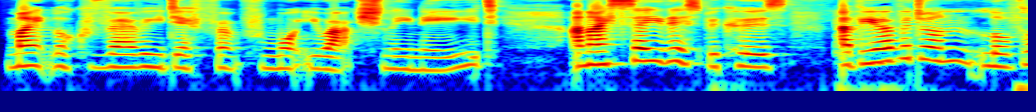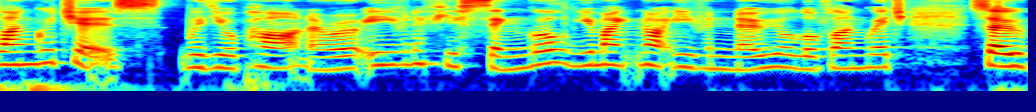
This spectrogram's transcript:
might look very different from what you actually need. And I say this because have you ever done love languages with your partner, or even if you're single, you might not even know your love language. So,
